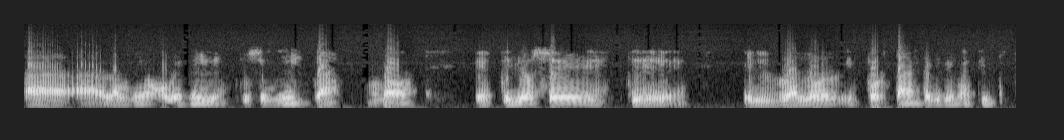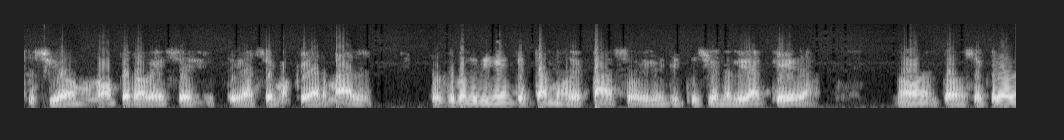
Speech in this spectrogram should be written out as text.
a, la Unión Juvenil Inclusionista, ¿no? Este, yo sé este, el valor importante que tiene esta institución, ¿no? Pero a veces este, hacemos quedar mal, porque los dirigentes estamos de paso y la institucionalidad queda, ¿no? Entonces creo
